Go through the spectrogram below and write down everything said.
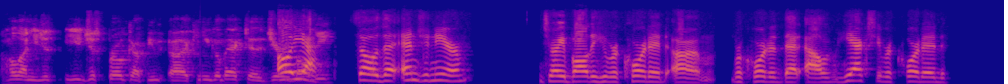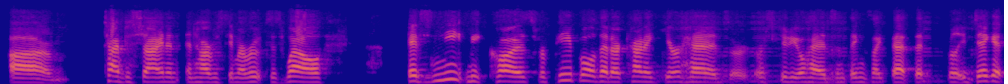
hold on. You just you just broke up. You uh, can you go back to Jerry? Oh Baldy? yeah. So the engineer, Jerry Baldy, who recorded um recorded that album, he actually recorded um Time to Shine and, and Harvesting My Roots as well. It's neat because for people that are kind of gearheads or, or studio heads and things like that that really dig it,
